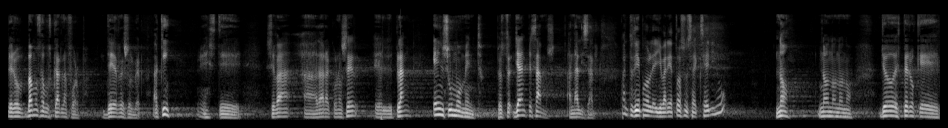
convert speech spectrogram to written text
pero vamos a buscar la forma de resolverlo. Aquí este, se va a dar a conocer el plan en su momento. Pero ya empezamos a analizarlo. ¿Cuánto tiempo le llevaría todo su sexenio? No, no, no, no, no. Yo espero que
